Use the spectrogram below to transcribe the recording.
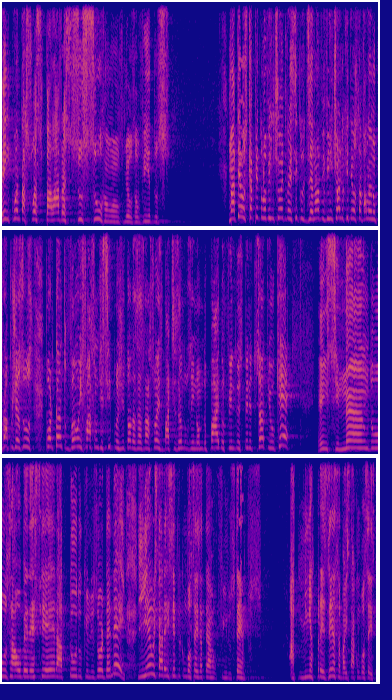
enquanto as suas palavras sussurram aos meus ouvidos. Mateus capítulo 28, versículo 19 e 20, olha o que Deus está falando, o próprio Jesus. Portanto, vão e façam discípulos de todas as nações, batizando-os em nome do Pai, do Filho e do Espírito Santo, e o que? Ensinando-os a obedecer a tudo que lhes ordenei, e eu estarei sempre com vocês até o fim dos tempos. A minha presença vai estar com vocês.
